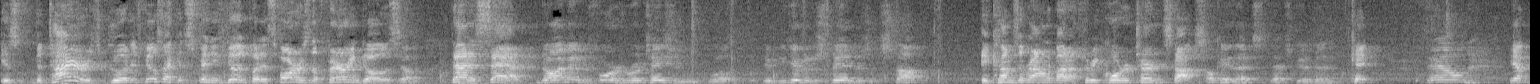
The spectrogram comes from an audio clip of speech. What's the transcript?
is the tire is good. It feels like it's spinning good, but as far as the fairing goes, Yeah. that is sad. No, I meant as far as rotation, well, if you give it a spin, does it stop? It comes around about a three quarter turn and stops. Okay, that's, that's good then. Okay. Down. Yep.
